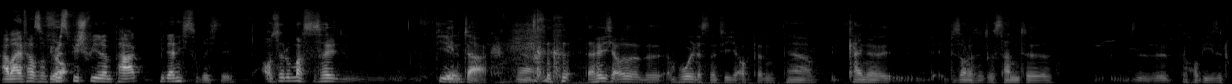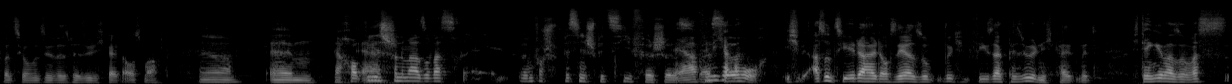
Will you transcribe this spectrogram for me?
Aber einfach so Ja. Frisbee spielen im Park wieder nicht so richtig. Außer du machst es halt Viel. jeden Tag. Ja. da habe ich auch, obwohl das natürlich auch dann ja. keine besonders interessante äh, Hobby-Situation bzw. Persönlichkeit ausmacht. Ja. Ähm, Ja, Hobby Ja. ist schon immer so was irgendwo ein bisschen Spezifisches. ja, finde ich du? auch. Ich assoziiere da halt auch sehr so wirklich, wie gesagt, Persönlichkeit mit. Ich denke immer so, was.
